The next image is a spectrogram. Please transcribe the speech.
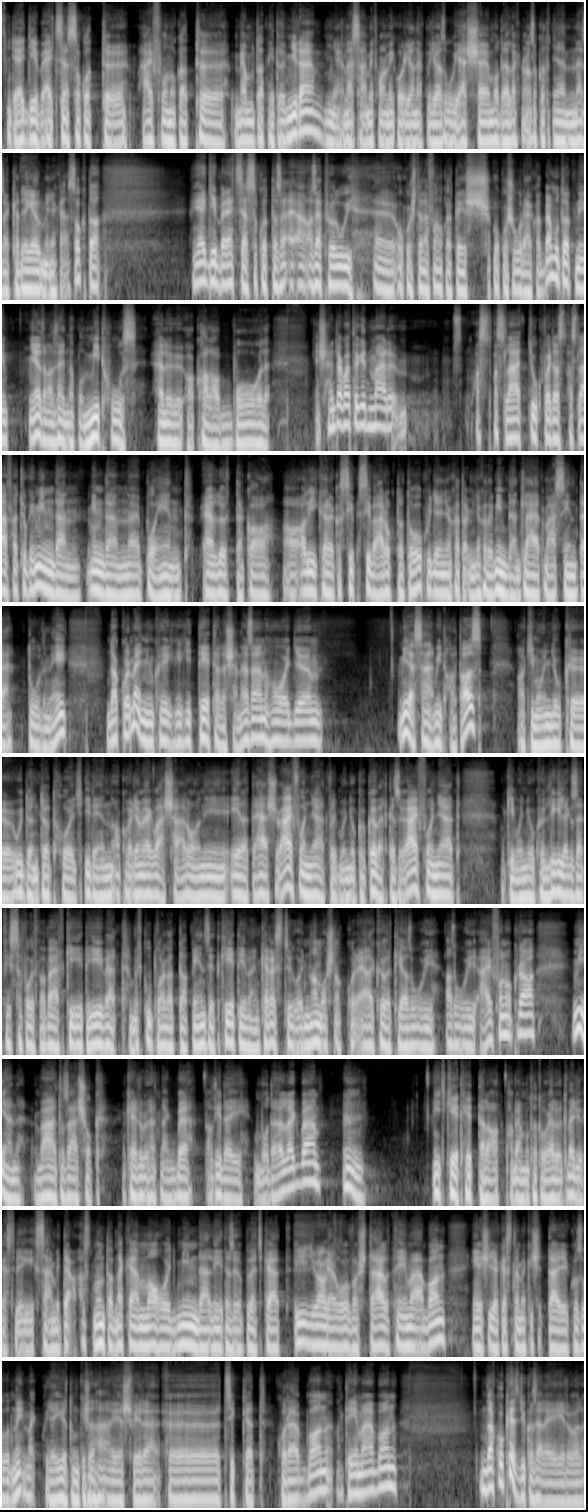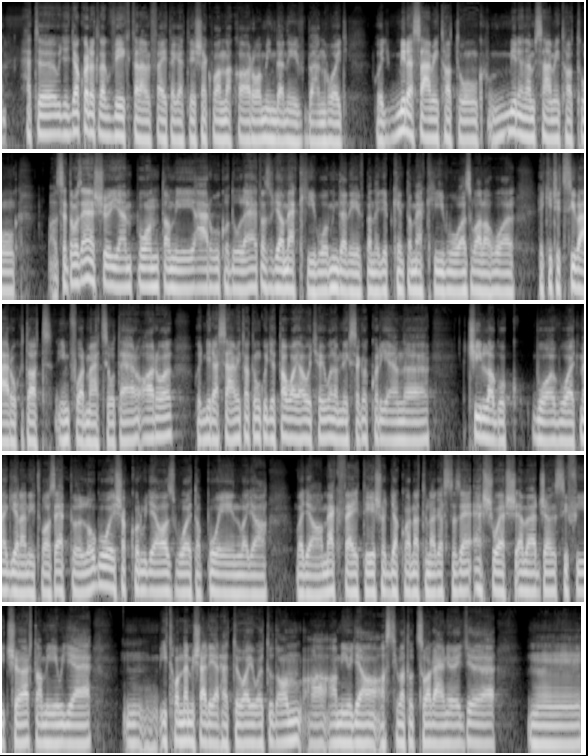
Ugye egy évben egyszer szokott iPhone-okat bemutatni többnyire, ugye leszámítva, amikor jönnek ugye az új SE modellek, mert azokat ugye nem ezekkel a élményeken szokta. Egy évben egyszer szokott az, az Apple új okostelefonokat és okos órákat bemutatni. Ezen az egy napon mit húz elő a kalapból. És hát gyakorlatilag itt már azt, azt látjuk, vagy azt, azt láthatjuk, hogy minden, minden poént előttek a, a, a líkerek, a szivárogtatók, ugye gyakorlatilag, gyakorlatilag mindent lehet már szinte tudni, de akkor menjünk végig itt tételesen ezen, hogy mire számíthat az, aki mondjuk úgy döntött, hogy idén akarja megvásárolni élete első iPhone-ját, vagy mondjuk a következő iPhone-ját, aki mondjuk lélegzett visszafogva várt két évet, vagy kuporgatta a pénzét két éven keresztül, hogy na most akkor elkölti az új, az új iPhone-okra, milyen változások kerülhetnek be az idei modellekbe. Így két héttel a, a bemutató előtt vegyük ezt végig számít. Te azt mondtad nekem ma, hogy minden létező plegykát Így van. elolvastál a témában. Én is igyekeztem egy kicsit tájékozódni, meg ugye írtunk is a HSV-re cikket korábban a témában. De akkor kezdjük az elejéről. Hát ugye gyakorlatilag végtelen fejtegetések vannak arról minden évben, hogy, hogy mire számíthatunk, mire nem számíthatunk. Szerintem az első ilyen pont, ami árulkodó lehet, az ugye a meghívó. Minden évben egyébként a meghívó az valahol egy kicsit szivárogtat információt arról, hogy mire számíthatunk. Ugye tavaly, hogyha jól emlékszek, akkor ilyen uh, csillagokból volt megjelenítve az Apple logó, és akkor ugye az volt a poén, vagy a, vagy a megfejtés, hogy gyakorlatilag ezt az SOS Emergency Feature-t, ami ugye mm, itthon nem is elérhető, ha jól tudom, a, ami ugye azt hivatott szolgálni, hogy mm,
